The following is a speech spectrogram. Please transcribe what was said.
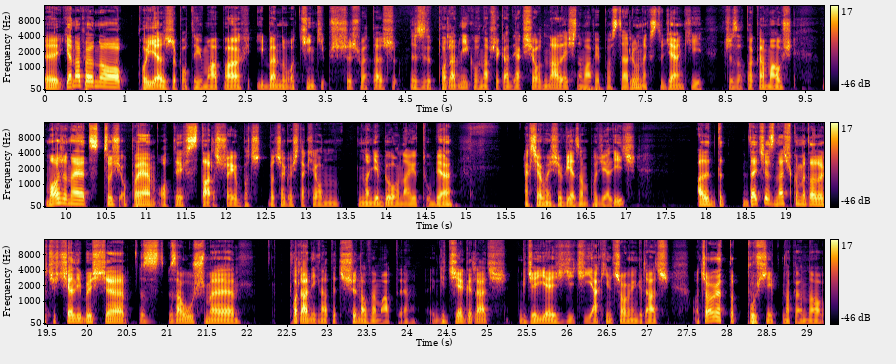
Y, Ja na pewno pojeżdżę po tych mapach i będą odcinki przyszłe też z poradników, na przykład jak się odnaleźć na mapie posterunek, studzianki czy Zatoka Małś. Może nawet coś opowiem o tych starszych, bo, bo czegoś takiego no, nie było na YouTubie. A chciałbym się wiedzą podzielić. Ale dajcie znać w komentarzach, czy chcielibyście, załóżmy, poradnik na te trzy nowe mapy. Gdzie grać, gdzie jeździć, jakim czołgiem grać. O czołgach to później na pewno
